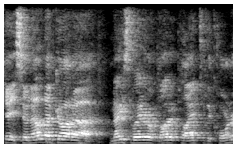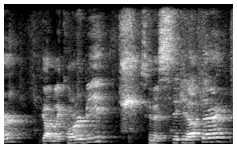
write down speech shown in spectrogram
Okay, so now that I've got a nice layer of mud applied to the corner, I've got my corner bead, just gonna stick it up there.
